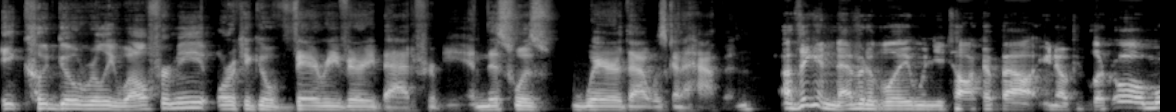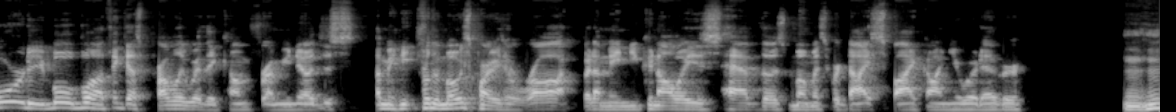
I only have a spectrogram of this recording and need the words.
it could go really well for me, or it could go very very bad for me, and this was where that was going to happen. I think inevitably when you talk about, you know, people like, oh, Morty, blah, blah, I think that's probably where they come from. You know, just, I mean, for the most part, he's a rock, but I mean, you can always have those moments where dice spike on you or whatever. Mm-hmm.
